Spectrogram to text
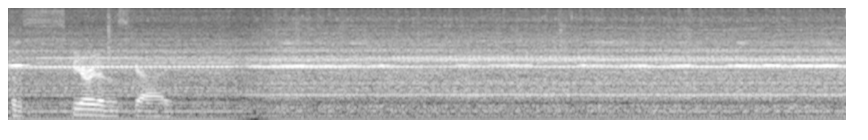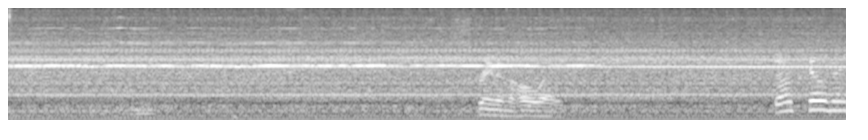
to the spirit in the sky. Screaming the whole way. Don't kill me.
